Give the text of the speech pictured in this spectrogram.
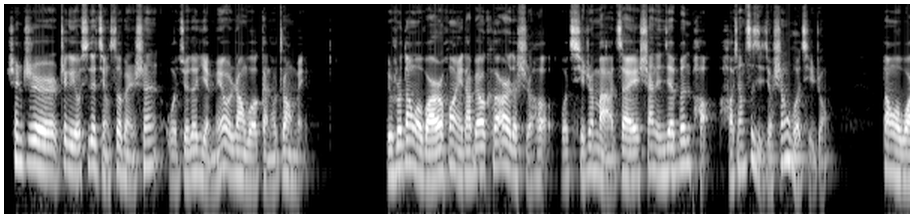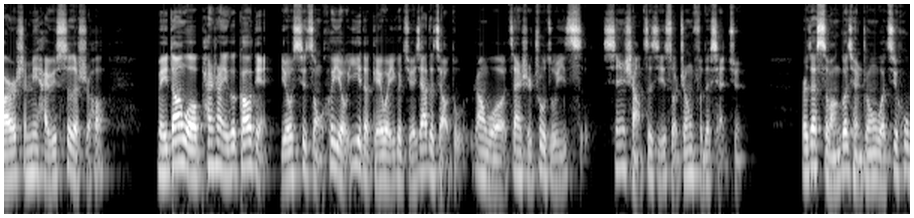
甚至这个游戏的景色本身，我觉得也没有让我感到壮美。比如说，当我玩《荒野大镖客二》的时候，我骑着马在山林间奔跑，好像自己就生活其中；当我玩《神秘海域四》的时候，每当我攀上一个高点，游戏总会有意的给我一个绝佳的角度，让我暂时驻足于此，欣赏自己所征服的险峻。而在《死亡搁浅》中，我几乎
